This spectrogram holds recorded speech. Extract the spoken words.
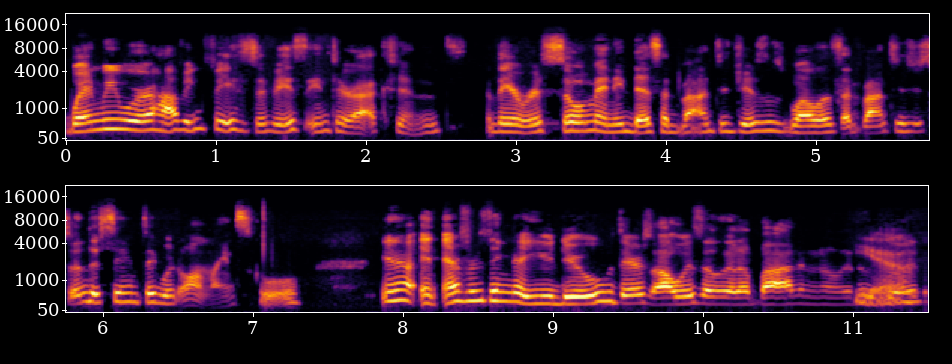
when we were having face-to-face interactions there were so many disadvantages as well as advantages and the same thing with online school you know in everything that you do there's always a little bad and a little yeah. good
